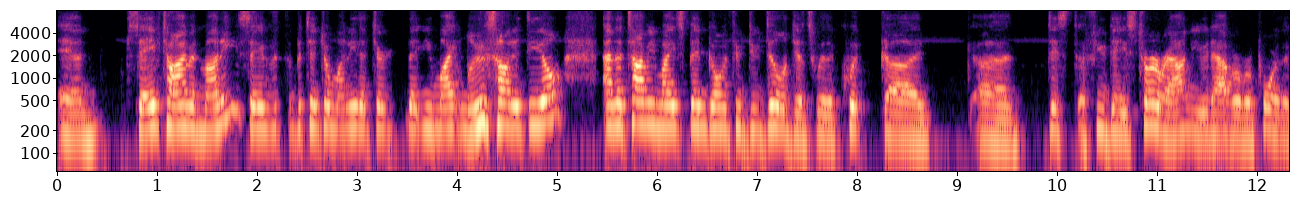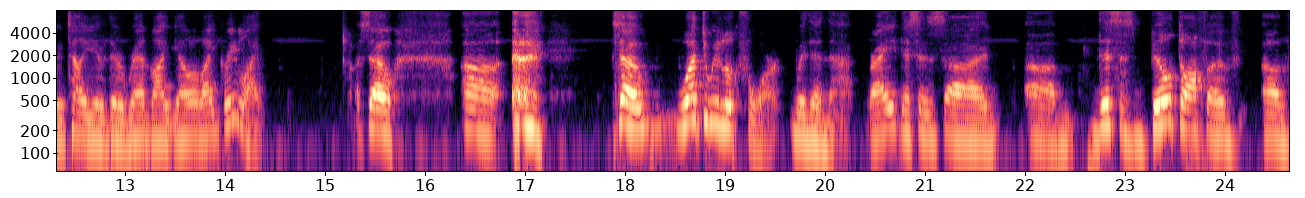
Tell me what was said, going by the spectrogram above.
and save time and money, save the potential money that you're that you might lose on a deal, and the time you might spend going through due diligence with a quick uh, uh, just a few days turnaround, you would have a report that would tell you if they're red light, yellow light, green light. So, uh, so what do we look for within that? Right. This is uh, um, this is built off of of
